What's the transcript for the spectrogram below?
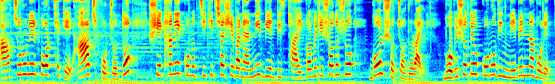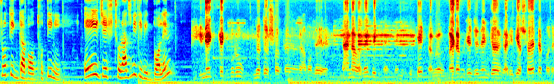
আচরণের পর থেকে আজ পর্যন্ত সেখানে কোনো চিকিৎসা সেবা নেননি বিএনপি স্থায়ী কমিটির সদস্য গৈশ্বরচন্দ্র রায়। ভবিষ্যতেও কোনো দিন নেবেন না বলে প্রতিজ্ঞাবদ্ধ তিনি। এই জ্যেষ্ঠ রাজনীতিবিদ বলেন ইউনাইটেড গ্রুপ আমাদের নানাভাবে গাড়ি দিয়ে সহায়তা করে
